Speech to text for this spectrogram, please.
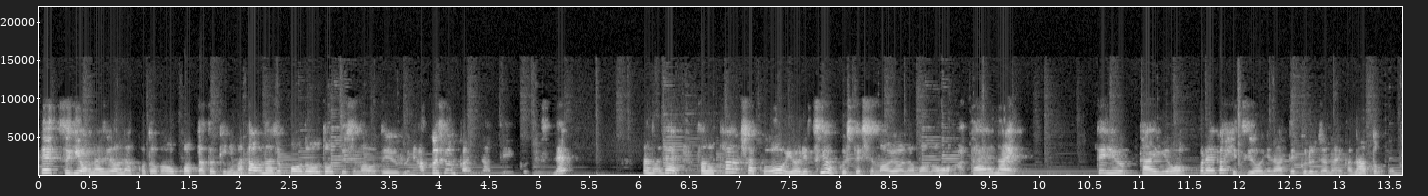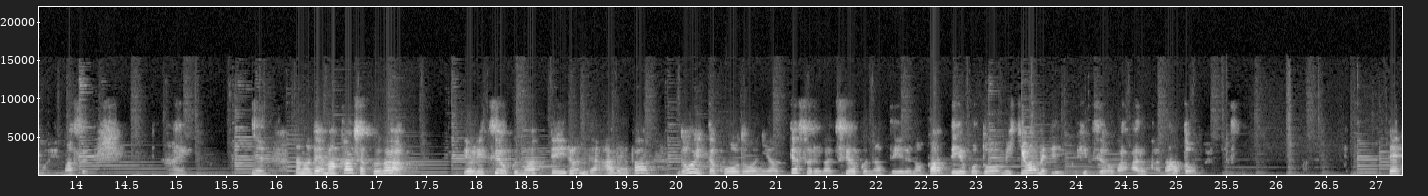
で次同じようなことが起こった時にまた同じ行動をとってしまうというふうに悪循環になっていくんですね。なのでその感触をより強くしてしまうようなものを与えないっていう対応これが必要になってくるんじゃないかなと思います。はいね、なので、まあ、感触がより強くなっているんであればどういった行動によってそれが強くなっているのかっていうことを見極めていく必要があるかなと思います。で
